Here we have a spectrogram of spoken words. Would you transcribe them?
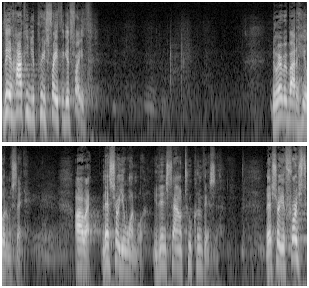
then how can you preach faith to get faith? Do everybody hear what I'm saying? All right, let's show you one more. You didn't sound too convincing. Let's show you First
